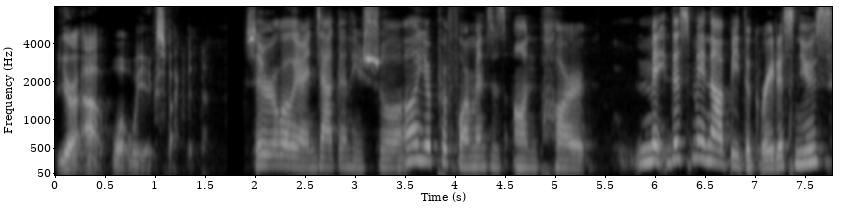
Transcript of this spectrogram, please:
you're at what we expected. 所以如果人家跟你说，哦、y o u r performance is on par, may this may not be the greatest news.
